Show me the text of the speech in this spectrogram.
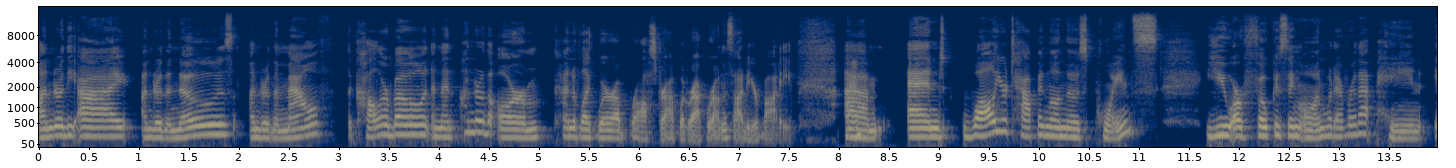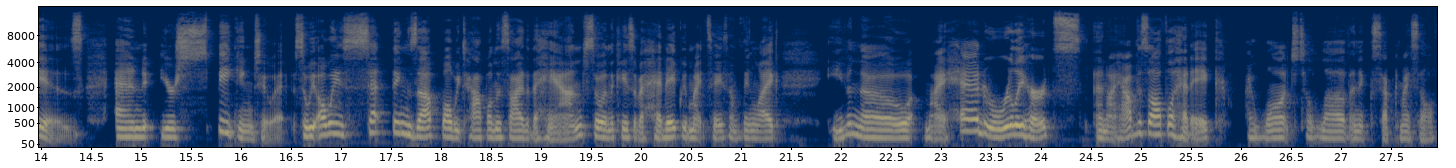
under the eye, under the nose, under the mouth, the collarbone, and then under the arm, kind of like where a bra strap would wrap around the side of your body. Okay. Um, and while you're tapping on those points, you are focusing on whatever that pain is and you're speaking to it. So we always set things up while we tap on the side of the hand. So in the case of a headache, we might say something like, even though my head really hurts and I have this awful headache, I want to love and accept myself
